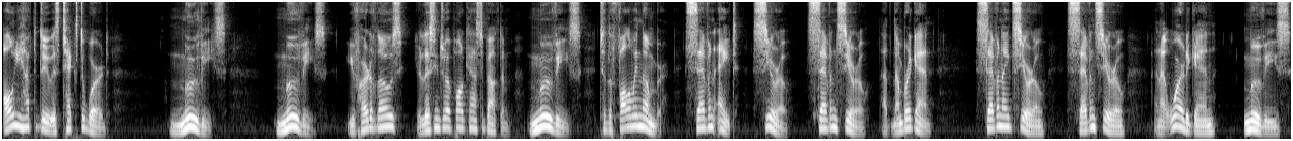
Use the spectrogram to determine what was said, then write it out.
All you have to do is text a word movies. Movies. You've heard of those? You're listening to a podcast about them. Movies to the following number 78070. That number again 78070. And that word again movies.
